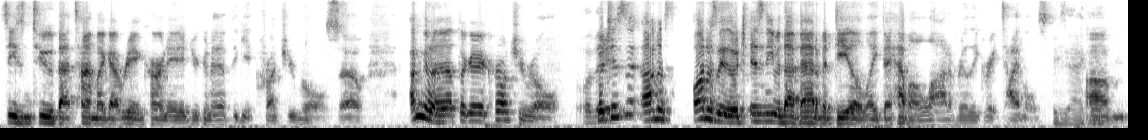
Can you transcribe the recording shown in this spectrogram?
season two, that time I got reincarnated, you're gonna have to get Crunchyroll. So I'm gonna have to get Crunchyroll, Well, they- which is honest, honestly, which isn't even that bad of a deal. Like they have a lot of really great titles. exactly. Um,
